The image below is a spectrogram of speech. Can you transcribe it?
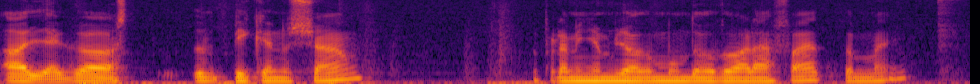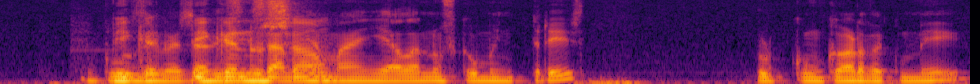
Olha, gosto de pica no chão. Para mim, o melhor do mundo é o do Arafat também. Inclusive, Pica- já pica disse no à minha chão. mãe e ela não ficou muito triste. Porque concorda comigo.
